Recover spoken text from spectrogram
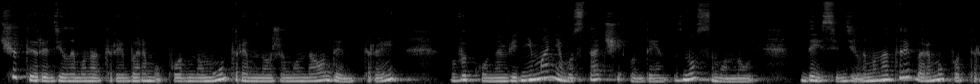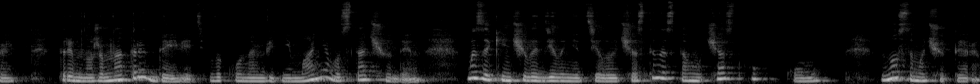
4 ділимо на 3, беремо по одному, 3 множимо на 1, 3. Виконуємо віднімання в остачі 1. Зносимо 0. 10 ділимо на 3, беремо по 3. 3 множимо на 3, 9. Виконуємо віднімання в остачі 1. Ми закінчили ділення цілої частини, ставимо частку кому. Зносимо 4.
